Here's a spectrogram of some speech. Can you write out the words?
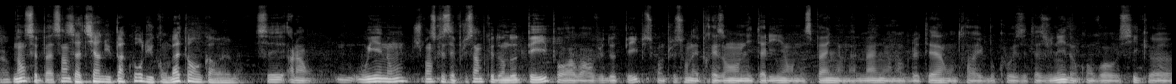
hein non, c'est pas simple. ça tient du parcours du combattant quand même. C'est alors oui et non. Je pense que c'est plus simple que dans d'autres pays pour avoir vu d'autres pays, puisqu'en plus on est présent en Italie, en Espagne, en Allemagne, en Angleterre. On travaille beaucoup aux États-Unis, donc on voit aussi que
